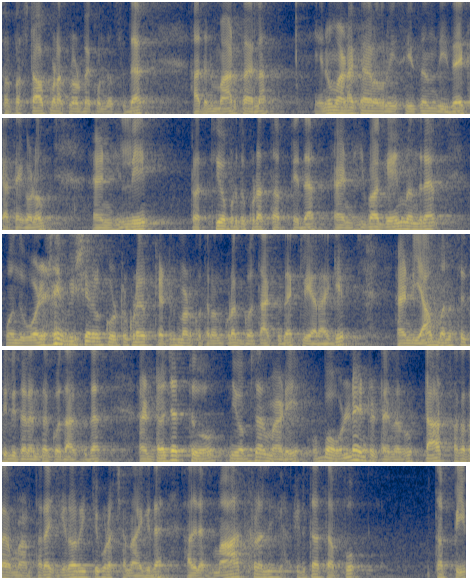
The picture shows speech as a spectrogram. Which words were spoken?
ಸ್ವಲ್ಪ ಸ್ಟಾಪ್ ಮಾಡೋಕ್ಕೆ ನೋಡಬೇಕು ಅಂತ ಅನಿಸಿದೆ ಅದನ್ನು ಮಾಡ್ತಾ ಇಲ್ಲ. ಏನೂ ಮಾಡೋಕ್ಕಾಗಲ್ಲ ಈ ಸೀಸನ್ದು ಇದೇ ಕತೆಗಳು. ಆ್ಯಂಡ್ ಇಲ್ಲಿ ಪ್ರತಿಯೊಬ್ಬರದ್ದು ಕೂಡ ತಪ್ಪಿದೆ. ಆ್ಯಂಡ್ ಇವಾಗ ಏನು ಅಂದರೆ ಒಂದು ಒಳ್ಳೆ ವಿಷಯಗಳು ಕೊಟ್ಟರು ಕೂಡ ಇವ್ರು ಕೆಟ್ಟದ್ದು ಮಾಡ್ಕೋತಾರೆ ಅಂತ ಕೂಡ ಗೊತ್ತಾಗ್ತಿದೆ ಕ್ಲಿಯರಾಗಿ ಆ್ಯಂಡ್ ಯಾವ ಮನಸ್ಥಿತಿಲಿದ್ದಾರೆ ಅಂತ ಗೊತ್ತಾಗ್ತಿದೆ. ಆ್ಯಂಡ್ ರಜತ್ತು ನೀವು ಅಬ್ಸರ್ವ್ ಮಾಡಿ, ಒಬ್ಬ ಒಳ್ಳೆ ಎಂಟರ್ಟೈನರು ಟಾಸ್ಕ್ ಸಗದಾಗ ಮಾಡ್ತಾರೆ. ಇರೋ ರೀತಿ ಕೂಡ ಚೆನ್ನಾಗಿದೆ. ಆದರೆ ಮಾತುಗಳಲ್ಲಿ ಹಿಡಿತ ತಪ್ಪು, ತಪ್ಪಿ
